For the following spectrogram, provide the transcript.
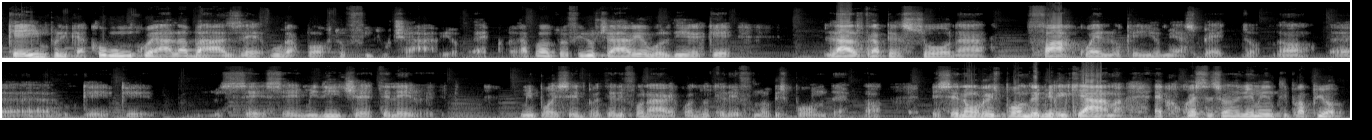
che implica comunque alla base un rapporto fiduciario. Ecco, il rapporto fiduciario vuol dire che l'altra persona fa quello che io mi aspetto, no? eh, che, che se, se, mi dice tele, mi puoi sempre telefonare quando telefono risponde no? e se non risponde mi richiama. Ecco, questi sono elementi proprio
